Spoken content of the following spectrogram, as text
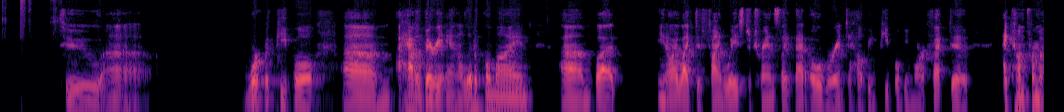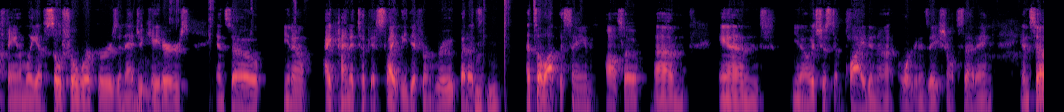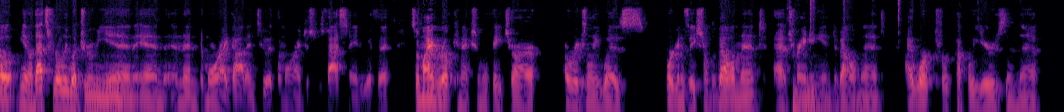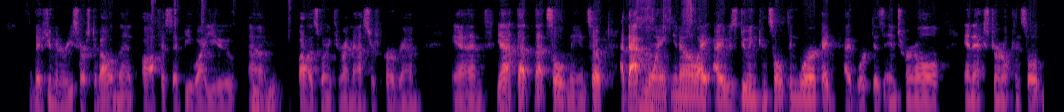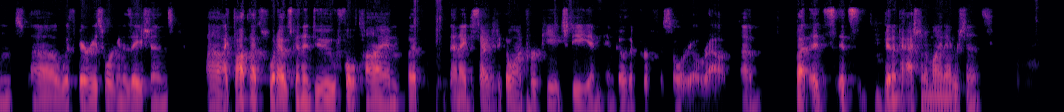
to uh, work with people. Um, I have a very analytical mind, um, but you know I like to find ways to translate that over into helping people be more effective. I come from a family of social workers and mm-hmm. educators, and so you know I kind of took a slightly different route, but it's mm-hmm. that's a lot the same also. Um, and you know it's just applied in an organizational setting and so you know that's really what drew me in and and then the more i got into it the more i just was fascinated with it so my real connection with hr originally was organizational development uh, mm-hmm. training mm-hmm. and development i worked for a couple years in the the human resource development office at byu um, mm-hmm. while i was going through my master's program and yeah that that sold me and so at that point you know i, I was doing consulting work i i worked as internal and external consultant uh, with various organizations uh, I thought that's what I was going to do full time, but then I decided to go on for a PhD and, and go the professorial route. Um, but it's it's been a passion of mine ever since.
